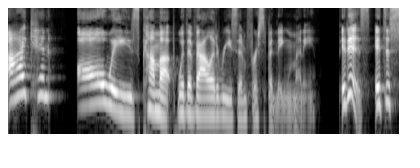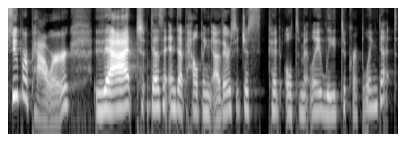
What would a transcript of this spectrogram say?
I can always come up with a valid reason for spending money. It is. It's a superpower that doesn't end up helping others. It just could ultimately lead to crippling debt.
